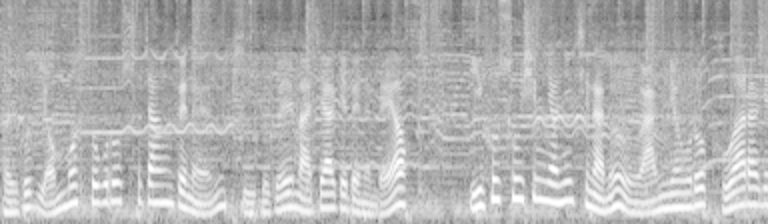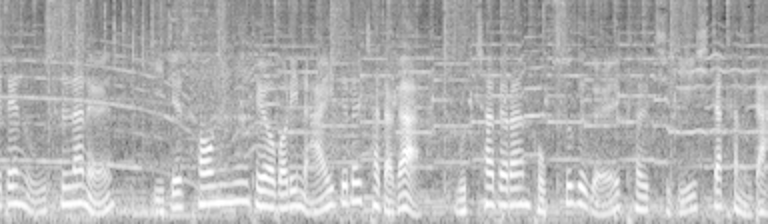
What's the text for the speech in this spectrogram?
결국 연못 속으로 수장되는 비극을 맞이하게 되는데요. 이후 수십 년이 지난 후 악령으로 부활하게 된 우슬라는 이제 성인이 되어버린 아이들을 찾아가 무차별한 복수극을 펼치기 시작합니다.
